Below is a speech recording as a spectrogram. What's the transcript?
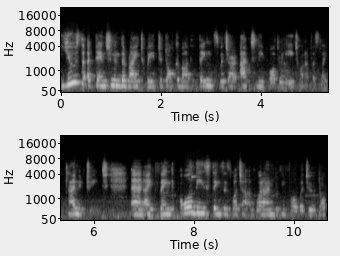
use the attention in the right way to talk about the things which are actually bothering each one of us, like climate change. And I think all these things is what, I, what I'm looking forward to talk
